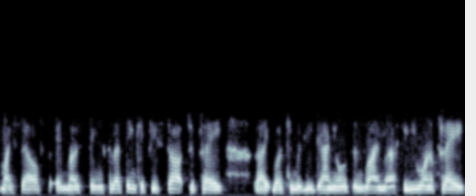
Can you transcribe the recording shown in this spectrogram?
myself in most things because I think if you start to play like working with Lee Daniels and Ryan Murphy, you want to play,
